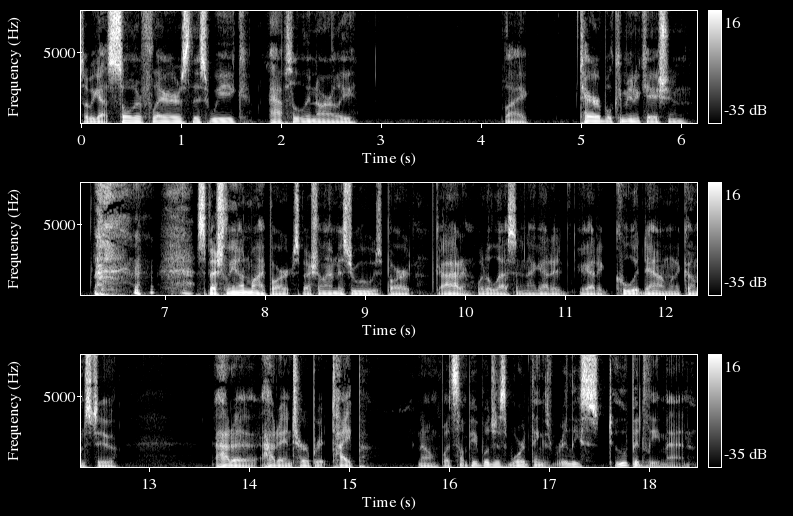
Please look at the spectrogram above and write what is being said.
So we got solar flares this week, absolutely gnarly. Like terrible communication, especially on my part, especially on Mr. Woo's part. God, what a lesson! I gotta, I gotta cool it down when it comes to how to how to interpret type. You know, but some people just word things really stupidly, man.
